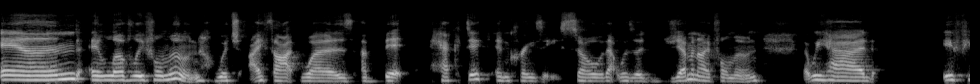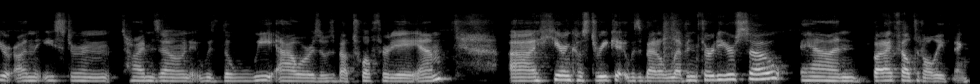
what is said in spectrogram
and a lovely full moon, which I thought was a bit hectic and crazy. So that was a Gemini full moon that we had. If you're on the Eastern time zone, it was the wee hours. It was about 12:30 a.m. Uh, here in Costa Rica, it was about 11:30 or so, and but I felt it all evening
